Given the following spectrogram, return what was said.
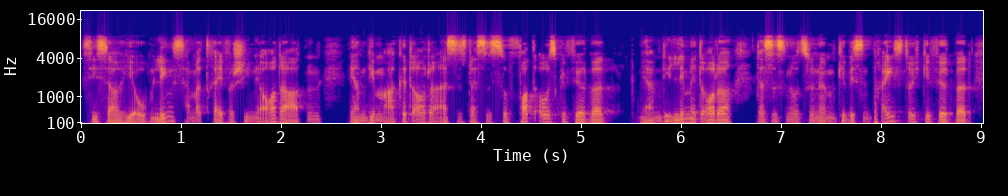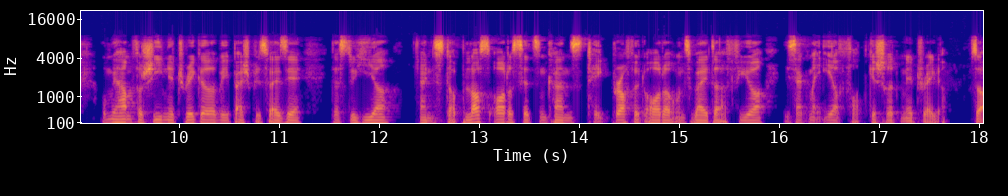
siehst du auch hier oben links, haben wir drei verschiedene Orderarten. Wir haben die Market Order, also dass es sofort ausgeführt wird. Wir haben die Limit Order, dass es nur zu einem gewissen Preis durchgeführt wird. Und wir haben verschiedene Trigger, wie beispielsweise, dass du hier eine Stop-Loss-Order setzen kannst, Take-Profit-Order und so weiter für, ich sag mal, eher fortgeschrittene Trader. So,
